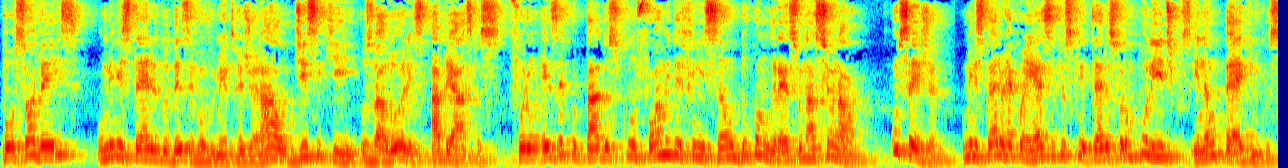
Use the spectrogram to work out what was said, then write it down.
Por sua vez, o Ministério do Desenvolvimento Regional disse que os valores, abre aspas, foram executados conforme definição do Congresso Nacional. Ou seja, o Ministério reconhece que os critérios foram políticos e não técnicos.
